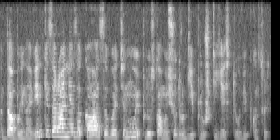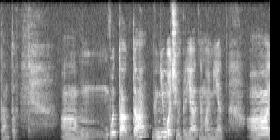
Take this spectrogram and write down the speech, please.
дабы и новинки заранее заказывать, ну и плюс там еще другие плюшки есть у вип-консультантов. Вот так, да, не очень приятный момент. А,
